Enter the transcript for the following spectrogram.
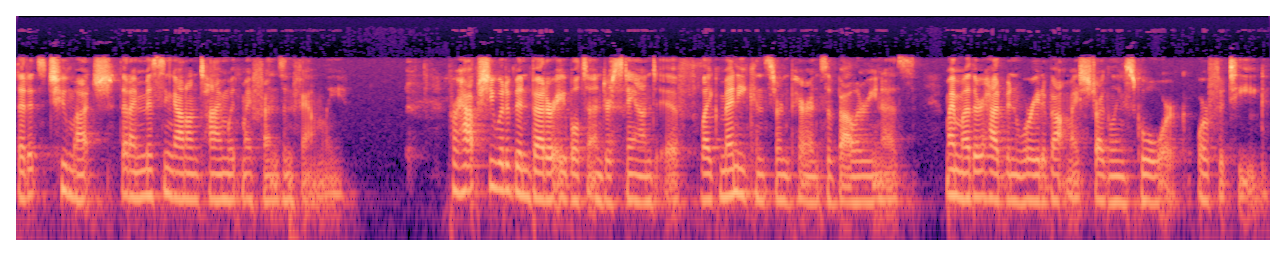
that it's too much, that I'm missing out on time with my friends and family. Perhaps she would have been better able to understand if, like many concerned parents of ballerinas, my mother had been worried about my struggling schoolwork or fatigue.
